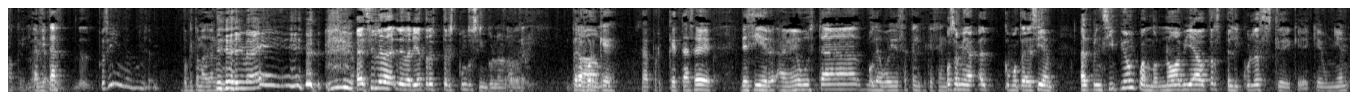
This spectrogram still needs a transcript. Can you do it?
Ok, La la mitad, dejaría- Pues sí, un poquito más de la mitad. Eh. Ahí sí le, le daría tres- 3.5, la verdad. Ok. Pero Ah, ¿por qué? O sea, ¿por qué te hace decir, a mí me gusta, le voy a esa calificación? O sea, mira, como te decía, al principio, cuando no había otras películas que, que, que unían.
